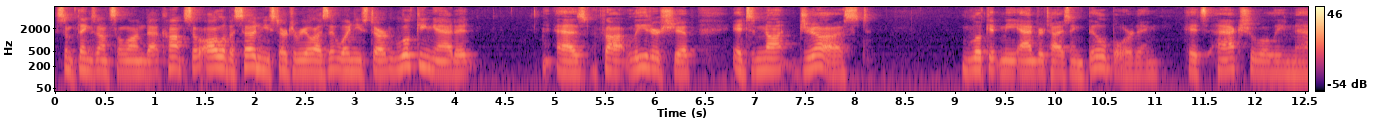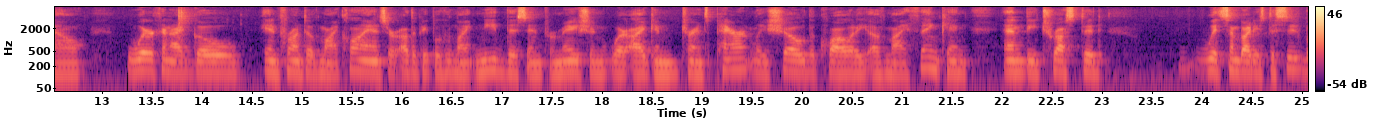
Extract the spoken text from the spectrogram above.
some things on Salon.com. So all of a sudden, you start to realize that when you start looking at it as thought leadership, it's not just look at me advertising billboarding. It's actually now where can I go in front of my clients or other people who might need this information where I can transparently show the quality of my thinking and be trusted with somebody's decision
